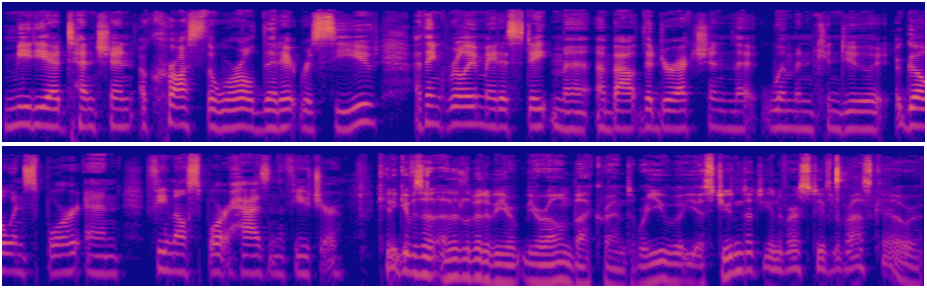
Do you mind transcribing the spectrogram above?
media attention across the world that it received, I think really made a statement about the direction that women can do it, go in sport and female sport has in the future. Can you give us a, a little bit of your, your own background? Were you a student at the University of Nebraska or?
